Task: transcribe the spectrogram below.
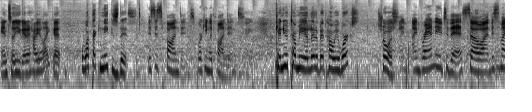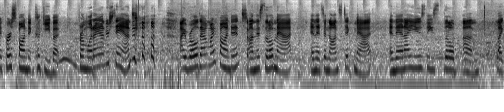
until you get it how you like it. What technique is this? This is fondant, working with fondant. Can you tell me a little bit how it works? Show us. I'm, I'm brand new to this, so uh, this is my first fondant cookie, but from what I understand, I rolled out my fondant on this little mat, and it's a non-stick mat, and then I use these little um, like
